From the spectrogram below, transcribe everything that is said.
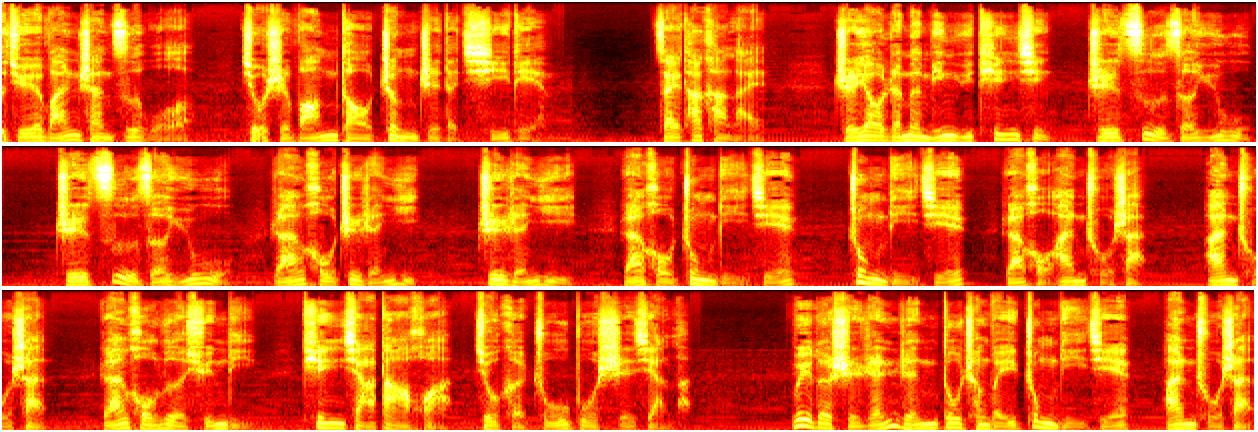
觉完善自我，就是王道政治的起点。在他看来。只要人们明于天性，知自责于物，知自责于物，然后知仁义，知仁义，然后重礼节，重礼节，然后安处善，安处善，然后乐循礼，天下大化就可逐步实现了。为了使人人都成为重礼节、安处善、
